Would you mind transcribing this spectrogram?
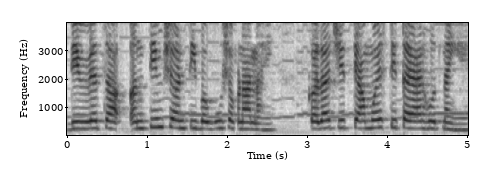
दिव्याचा अंतिम क्षण ती बघू शकणार नाही. कदाचित त्यामुळेच ती तयार होत नाहीये.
